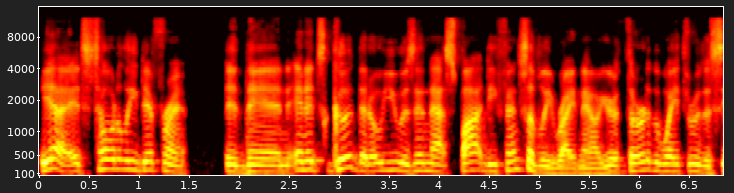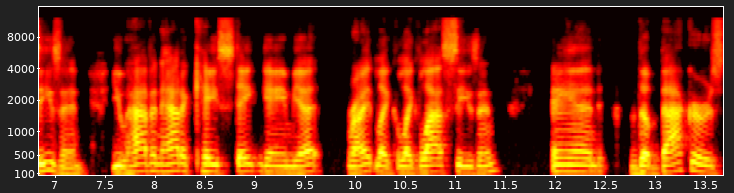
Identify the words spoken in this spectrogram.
yeah, it's totally different than, and it's good that OU is in that spot defensively right now. You're a third of the way through the season. You haven't had a K State game yet, right? Like like last season and the backers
